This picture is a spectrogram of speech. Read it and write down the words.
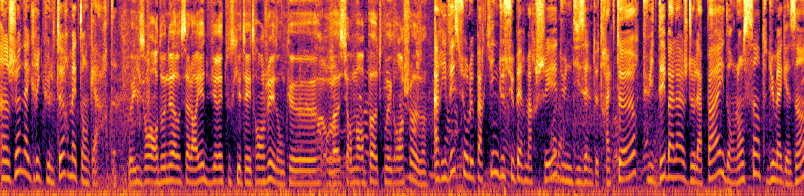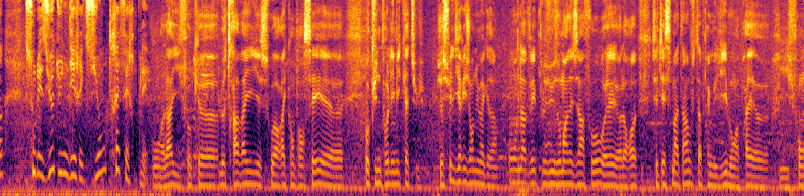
un jeune agriculteur met en garde. Ils ont ordonné aux salariés de virer tout ce qui était étranger, donc euh, on va sûrement pas trouver grand-chose. Arrivé sur le parking du supermarché, d'une dizaine de tracteurs, puis déballage de la paille dans l'enceinte du magasin, sous les yeux d'une direction très fair-play. Bon, voilà, il faut que le travail soit récompensé. euh, aucune polémique là-dessus. Je suis le dirigeant du magasin. On avait plus ou moins des infos. Ouais, alors euh, c'était ce matin ou cet après-midi. Bon, après, euh, ils font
